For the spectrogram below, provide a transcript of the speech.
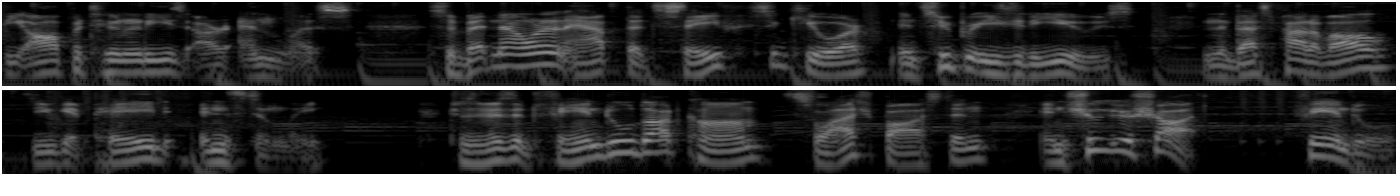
the opportunities are endless. So bet now on an app that's safe, secure, and super easy to use. And the best part of all is you get paid instantly. Just visit fanduel.com slash Boston and shoot your shot. FanDuel,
